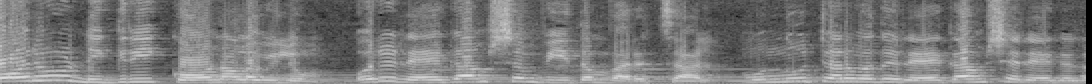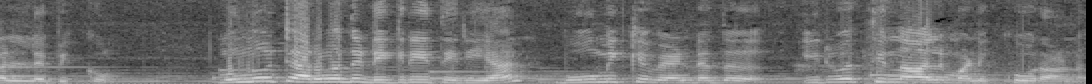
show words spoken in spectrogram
ഓരോ ഡിഗ്രി കോണളവിലും ഒരു രേഖാംശം വീതം വരച്ചാൽ മുന്നൂറ്ററുപത് രേഖാംശ രേഖകൾ ലഭിക്കും. മുന്നൂറ്ററുപത് ഡിഗ്രി തിരിയാൻ ഭൂമിക്ക് വേണ്ടത് ഇരുപത്തിനാല് മണിക്കൂറാണ്.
